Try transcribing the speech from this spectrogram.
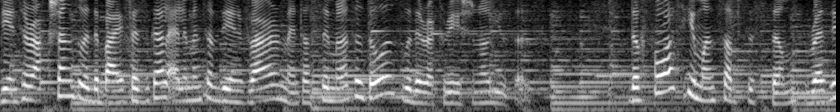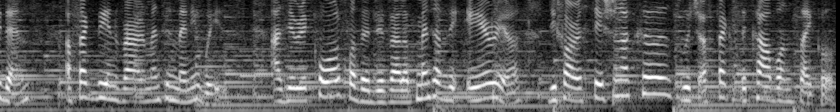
The interactions with the biophysical elements of the environment are similar to those with the recreational users. The fourth human subsystem, residents, affect the environment in many ways. As you recall, for the development of the area, deforestation occurs which affects the carbon cycle.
